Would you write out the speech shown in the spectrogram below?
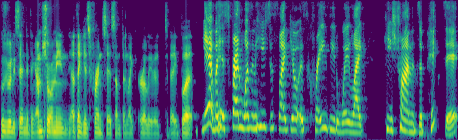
who's really said anything. I'm sure. I mean, I think his friend said something like earlier today, but Yeah, but his friend wasn't. He's just like, yo, it's crazy the way like he's trying to depict it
